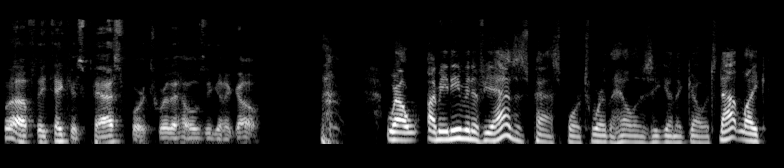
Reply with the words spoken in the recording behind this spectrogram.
Well, if they take his passports, where the hell is he going to go? Well, I mean, even if he has his passports, where the hell is he going to go? It's not like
